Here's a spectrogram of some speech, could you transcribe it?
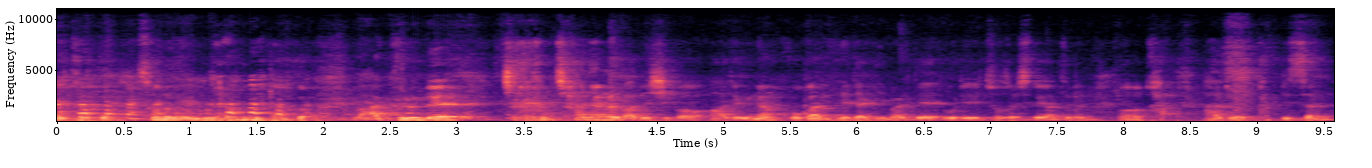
어쨌든 손은 음메음메하고 막 그런데 참 찬양을 받으시고 아주 그냥 고관 대작이 임할 때 우리 조선시대 같으면 어, 가, 아주 값비싼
